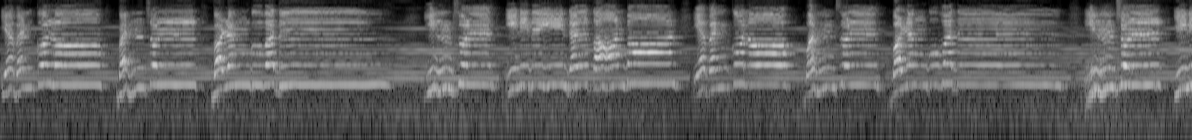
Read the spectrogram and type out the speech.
எவன் கொலோ வன்சொல் வழங்குவது. இன்சொல் இனிது ஈண்டல் காண்பான் எவன் கொலோ வன்சொல் வழ இன்சொல் இனி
